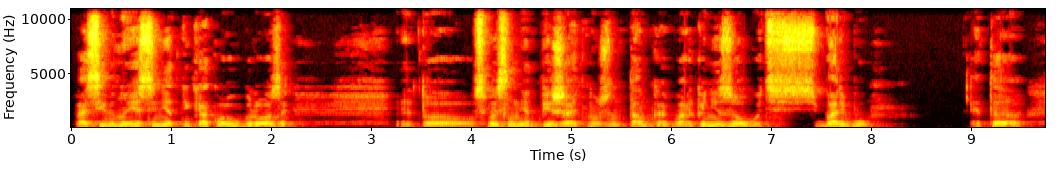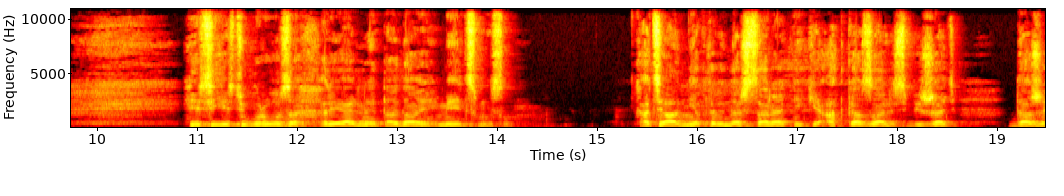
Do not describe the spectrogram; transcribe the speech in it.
Спасибо. Но если нет никакой угрозы, э, то смысла нет бежать. Нужно там как бы организовывать борьбу. Это если есть угроза реальная, тогда имеет смысл. Хотя некоторые наши соратники отказались бежать, даже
